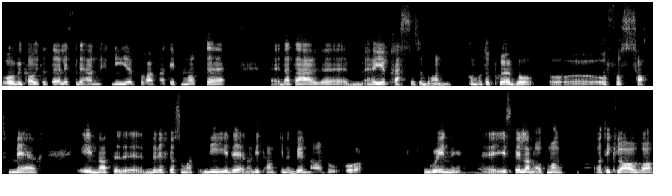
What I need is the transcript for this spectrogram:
vil karakterisere litt det her nye Brann. At de på en måte eh, dette her eh, høye presset som Brann kommer til å prøve å, å, å, få satt mer inn. At det, det, virker som at de ideene og de tankene begynner nå å gå inn i, i spillerne. At, man, at de klarer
